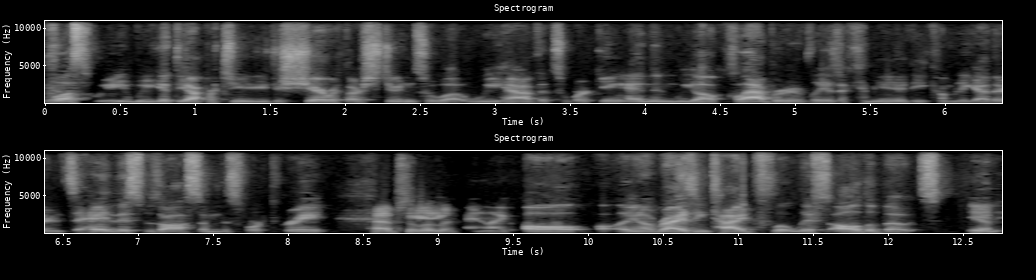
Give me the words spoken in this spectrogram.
plus we, we get the opportunity to share with our students what we have that's working. And then we all collaboratively as a community come together and say, hey, this was awesome. This worked great. Absolutely. and, and like all you know rising tide float lifts all the boats in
